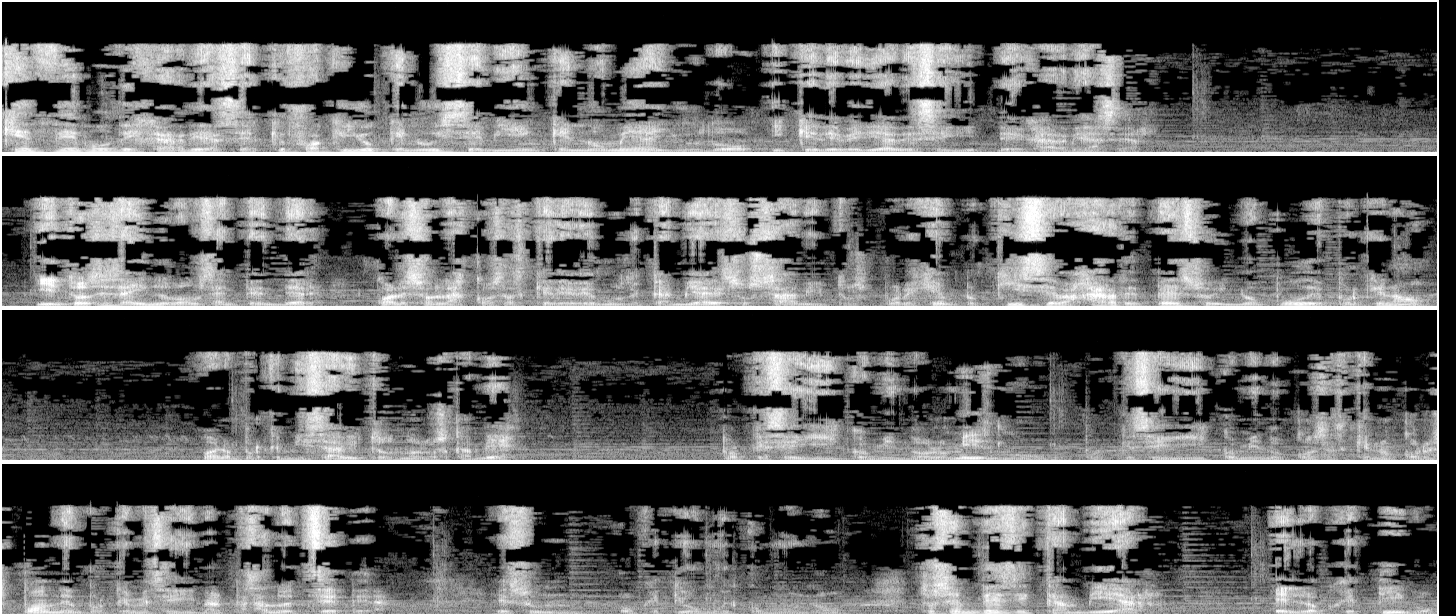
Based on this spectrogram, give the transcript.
¿qué debo dejar de hacer? ¿Qué fue aquello que no hice bien, que no me ayudó y que debería de seguir, dejar de hacer? Y entonces ahí nos vamos a entender cuáles son las cosas que debemos de cambiar esos hábitos. Por ejemplo, quise bajar de peso y no pude, ¿por qué no? Bueno, porque mis hábitos no los cambié. Porque seguí comiendo lo mismo, porque seguí comiendo cosas que no corresponden, porque me seguí malpasando, etc. Es un objetivo muy común, ¿no? Entonces, en vez de cambiar el objetivo,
